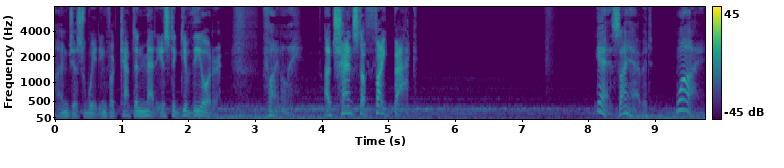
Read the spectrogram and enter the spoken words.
I'm just waiting for Captain Matius to give the order. Finally, a chance to fight back. Yes, I have it. Why?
